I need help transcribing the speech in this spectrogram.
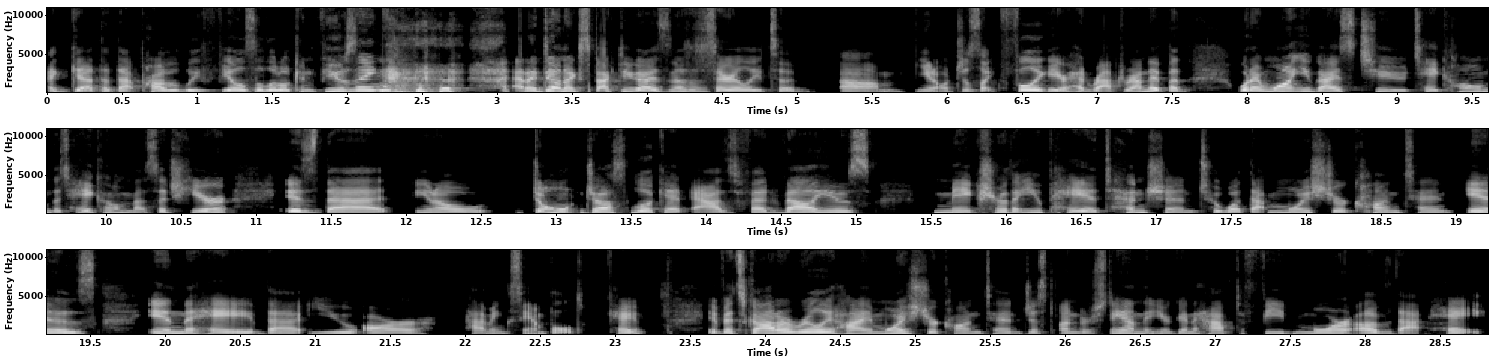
I get that that probably feels a little confusing, and I don't expect you guys necessarily to, um, you know, just like fully get your head wrapped around it. But what I want you guys to take home, the take home message here is that, you know, don't just look at as fed values. Make sure that you pay attention to what that moisture content is in the hay that you are having sampled. Okay. If it's got a really high moisture content, just understand that you're going to have to feed more of that hay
